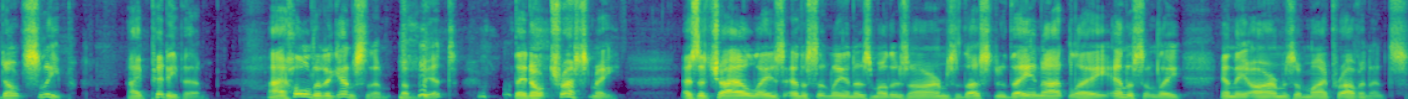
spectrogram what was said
don't sleep. I pity them. I hold it against them a bit. they don't trust me. As a child lays innocently in his mother's arms, thus do they not lay innocently in the arms of my providence.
